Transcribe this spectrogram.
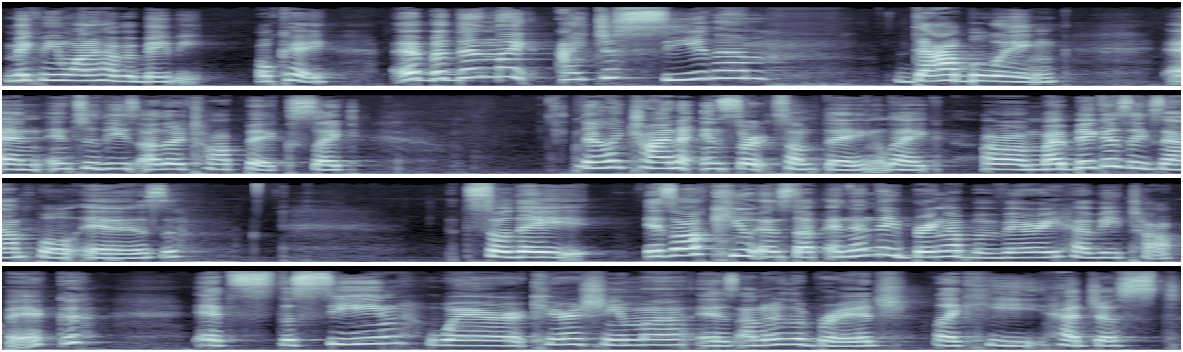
make me want to have a baby. Okay, Eh, but then like I just see them dabbling and into these other topics like they're like trying to insert something like um, my biggest example is so they it's all cute and stuff and then they bring up a very heavy topic it's the scene where kirishima is under the bridge like he had just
